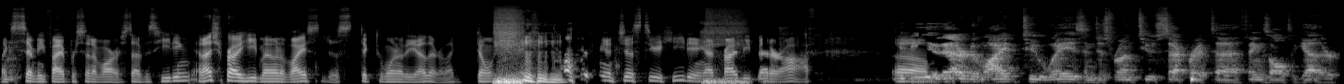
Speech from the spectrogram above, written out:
Like Mm. seventy five percent of our stuff is heating, and I should probably heat my own device and just stick to one or the other. Like don't do and just do heating. I'd probably be better off. It'd Um, either that or divide two ways and just run two separate uh, things altogether.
